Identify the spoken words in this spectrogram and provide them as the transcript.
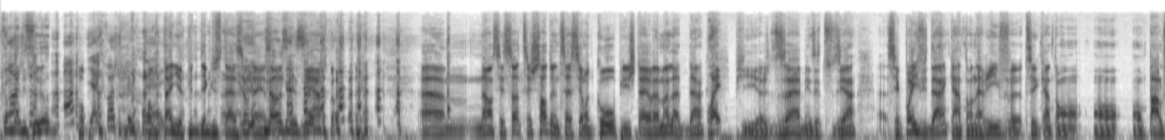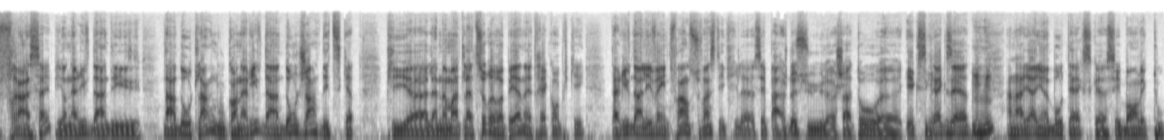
Comme d'habitude. Il accroche les. Pourtant, il n'y a plus de dégustation dans la Non, c'est ça. Euh, non, c'est ça. Tu sais, je sors d'une session de cours, puis j'étais vraiment là-dedans. Ouais. Puis euh, je disais à mes étudiants, euh, c'est pas évident quand on arrive, euh, tu sais, quand on, on, on parle français, puis on arrive dans des dans d'autres langues ou qu'on arrive dans d'autres genres d'étiquettes. Puis la nomenclature européenne est très compliquée. Tu arrives dans les vins de France, souvent c'est écrit le cépage dessus, le château X, Y, Z. Puis En arrière, il y a un beau texte que c'est bon avec tout.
